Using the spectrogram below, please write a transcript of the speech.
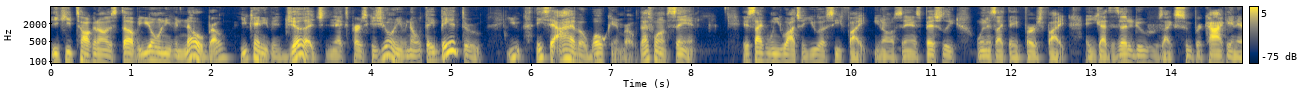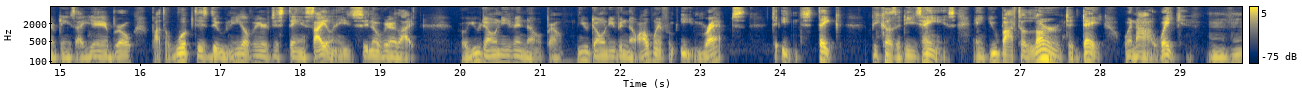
you keep talking all this stuff, you don't even know, bro. You can't even judge the next person because you don't even know what they've been through. you he said, I have awoken, bro. That's what I'm saying. It's like when you watch a UFC fight, you know what I'm saying? Especially when it's like their first fight. And you got this other dude who's like super cocky and everything. He's like, Yeah, bro, about to whoop this dude. And he over here just staying silent. He's sitting over there like, Bro, you don't even know, bro. You don't even know. I went from eating wraps to eating steak because of these hands. And you about to learn today when I awaken. Mm-hmm,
